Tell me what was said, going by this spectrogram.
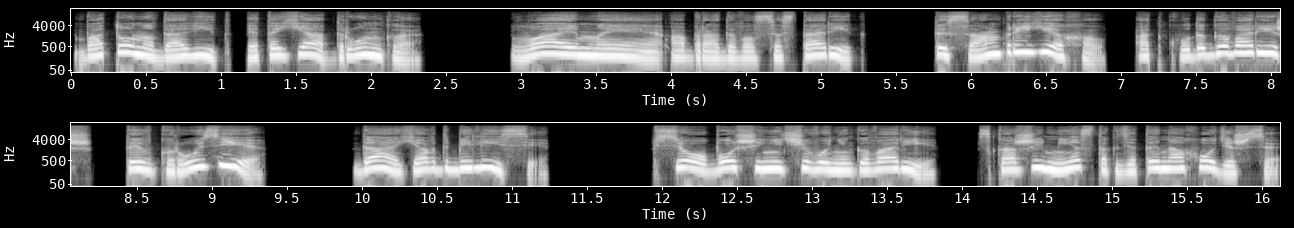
«Батону, Давид, это я, Дронга». «Вайме», — обрадовался старик. Ты сам приехал? Откуда говоришь? Ты в Грузии? Да, я в Тбилиси. Все, больше ничего не говори. Скажи место, где ты находишься.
